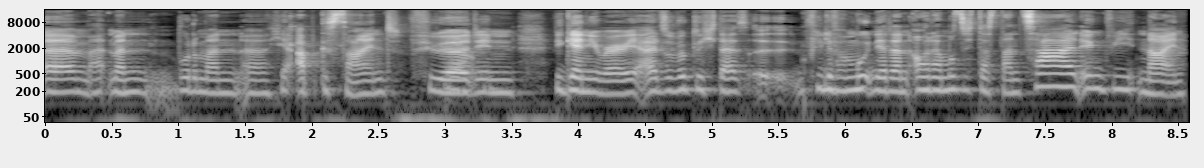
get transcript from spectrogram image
ähm, hat man, wurde man äh, hier abgesigned für ja. den Veganuary. Also wirklich, da das, äh, viele vermuten ja dann, oh, da muss ich das dann zahlen irgendwie. Nein.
